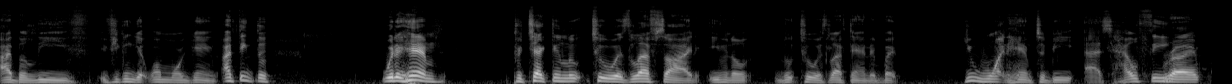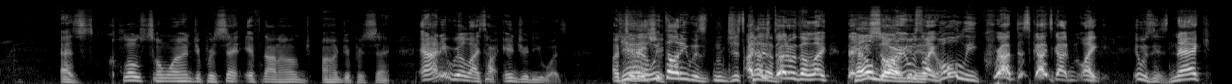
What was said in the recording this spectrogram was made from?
I believe if you can get one more game, I think the with him protecting Luke Tua's left side, even though Luke Tua is left-handed, but you want him to be as healthy, right, as close to 100 percent, if not 100 percent. And I didn't realize how injured he was. until yeah, we thed he was just I just thought it was a like. Then you hound saw it, it was like, holy crap! This guy's got like it was his neck,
